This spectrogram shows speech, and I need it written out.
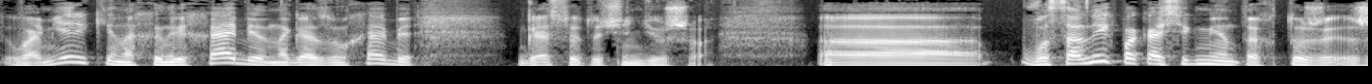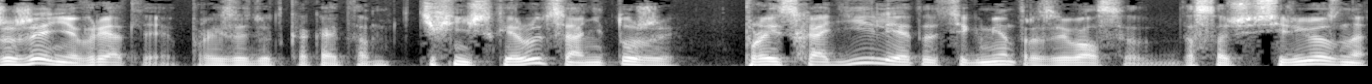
в Америке на Хенри Хабе, на газовом хабе газ стоит очень дешево. А, в остальных пока сегментах тоже сжижение вряд ли произойдет какая-то там техническая революция, они тоже происходили, этот сегмент развивался достаточно серьезно.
